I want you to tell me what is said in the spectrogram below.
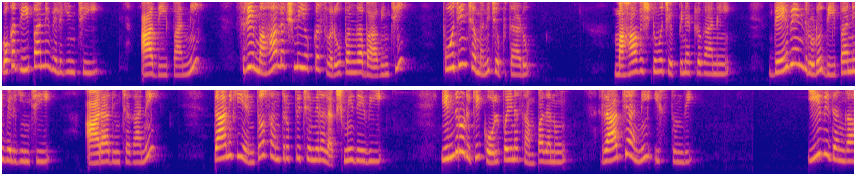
ఒక దీపాన్ని వెలిగించి ఆ దీపాన్ని శ్రీ మహాలక్ష్మి యొక్క స్వరూపంగా భావించి పూజించమని చెబుతాడు. మహావిష్ణువు చెప్పినట్లుగానే దేవేంద్రుడు దీపాన్ని వెలిగించి ఆరాధించగానే దానికి ఎంతో సంతృప్తి చెందిన లక్ష్మీదేవి ఇంద్రుడికి కోల్పోయిన సంపదను రాజ్యాన్ని ఇస్తుంది. ఈ విధంగా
